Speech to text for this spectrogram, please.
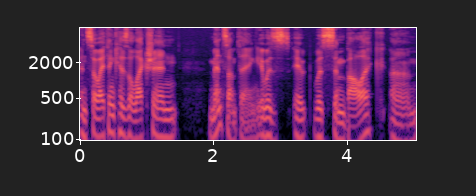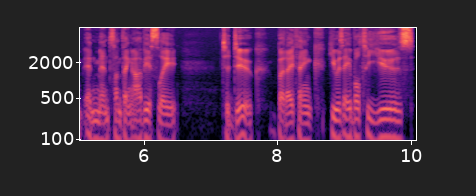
And so I think his election meant something. It was it was symbolic. Um, it meant something obviously to Duke, but I think he was able to use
